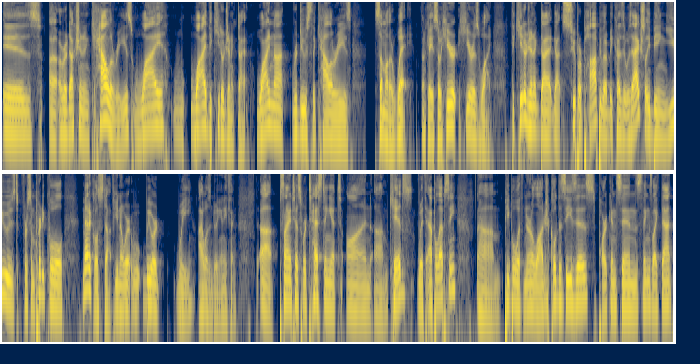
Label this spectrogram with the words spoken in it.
is a, a reduction in calories, why why the ketogenic diet? Why not reduce the calories some other way? Okay, so here here is why. The ketogenic diet got super popular because it was actually being used for some pretty cool medical stuff. You know, we we were we, I wasn't doing anything. Uh, scientists were testing it on um, kids with epilepsy, um, people with neurological diseases, Parkinson's, things like that,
